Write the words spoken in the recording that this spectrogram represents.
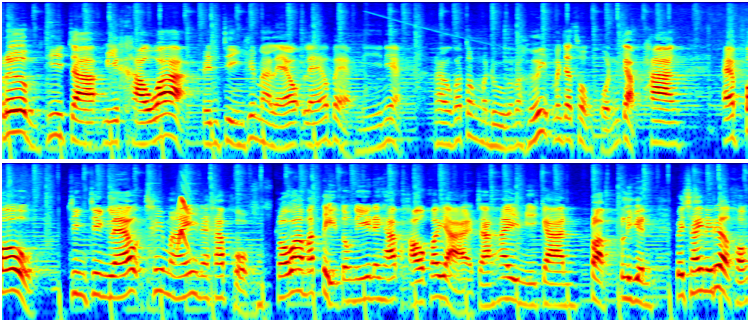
เริ่มที่จะมีข่าวว่าเป็นจริงขึ้นมาแล้ว แล้วแบบนี้เนี่ยเราก็ต้องมาดูกันว่าเฮ้ยมันจะส่งผลกับทาง Apple จริง ๆ แล้วใช่ไหมนะครับผมเพราะว่ามติตรงนี้นะครับเขาก็อยากจะให้มีการปรับเปลี่ยนไปใช้ในเรื่องของ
